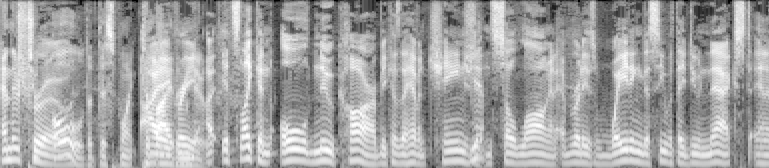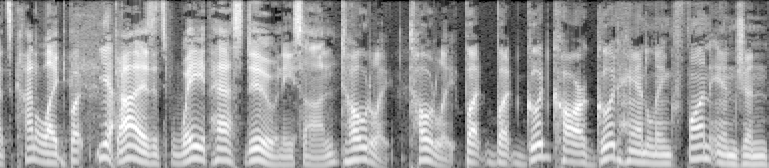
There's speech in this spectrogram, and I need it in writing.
and they're True. too old at this point to I buy agree. them new. Uh, It's like an old new car because they haven't changed Yeah. it in so long, and everybody's waiting to see what they do next. And it's kind of like, But, yeah. guys, it's way past due, Nissan. Totally, totally. But but good car, good handling, fun engine,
